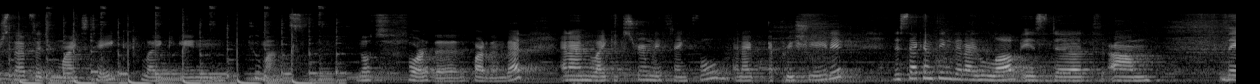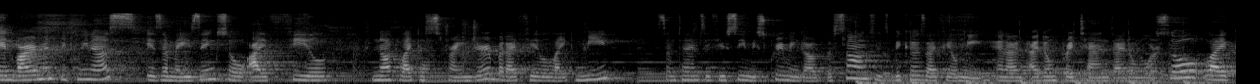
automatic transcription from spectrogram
steps that you might take like in two months. Not further far than that. And i'm like extremely thankful and i appreciate it. The second thing that i love is that um, the environment between us is amazing. So i feel not like a stranger but i feel like me. Sometimes if you see me screaming out the songs, it's because I feel me and I, I don't pretend, I don't work. So like,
